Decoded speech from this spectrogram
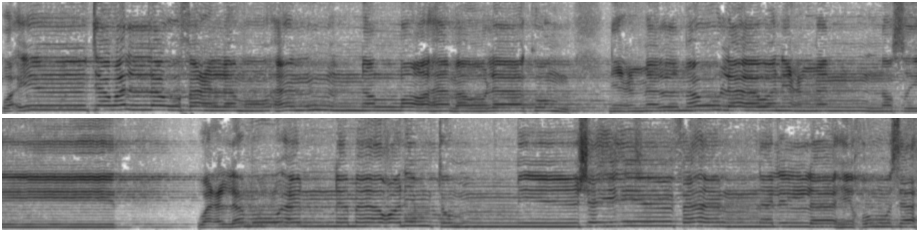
وإن تولوا فاعلموا أن الله مولاكم نعم المولى ونعم النصير. واعلموا أن ما غنمتم من شيء فأن لله خمسه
